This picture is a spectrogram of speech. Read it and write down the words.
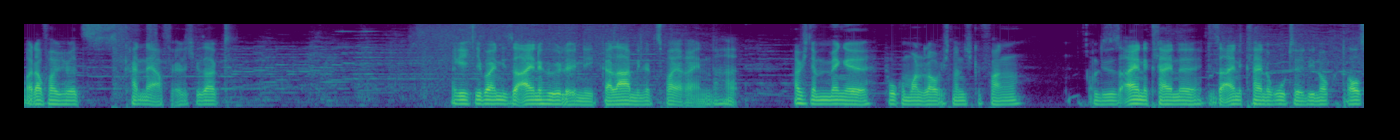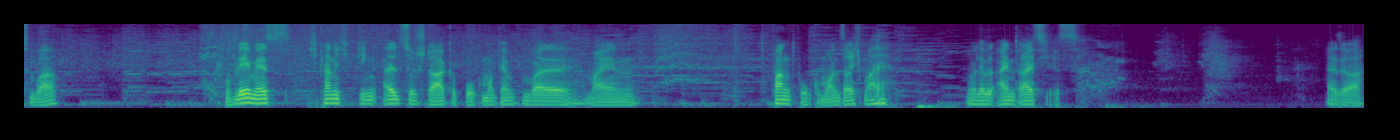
Aber darauf habe ich jetzt keinen Nerv, ehrlich gesagt. Da gehe ich lieber in diese eine Höhle in die Galamine 2 rein. Da habe ich eine Menge Pokémon, glaube ich, noch nicht gefangen. Und dieses eine kleine, diese eine kleine Route, die noch draußen war. Problem ist, ich kann nicht gegen allzu starke Pokémon kämpfen, weil mein Fang-Pokémon, sag ich mal, nur Level 31 ist. Also,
